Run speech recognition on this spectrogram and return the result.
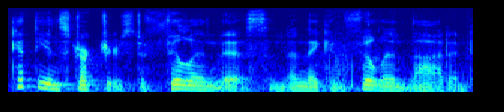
get the instructors to fill in this and then they can fill in that. And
